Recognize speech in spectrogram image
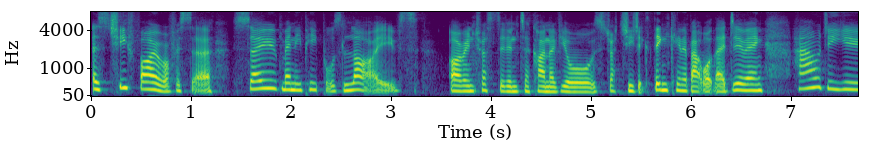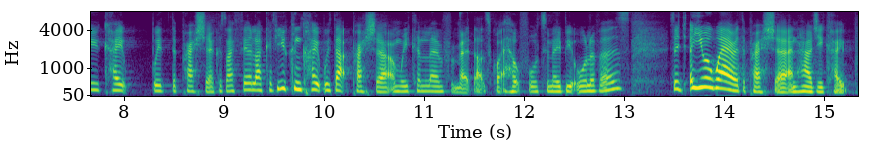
as chief fire officer, so many people's lives are entrusted into kind of your strategic thinking about what they're doing. How do you cope with the pressure? Because I feel like if you can cope with that pressure and we can learn from it, that's quite helpful to maybe all of us. So, are you aware of the pressure and how do you cope?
